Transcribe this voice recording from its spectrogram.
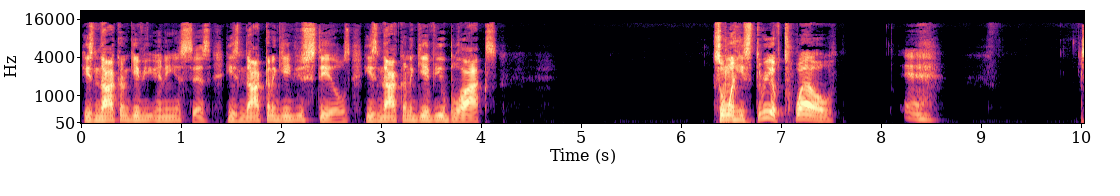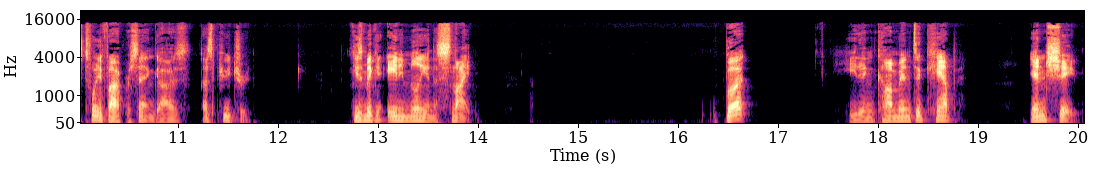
He's not going to give you any assists. He's not going to give you steals. He's not going to give you blocks. So when he's 3 of 12, eh, it's 25%, guys. That's putrid. He's making 80 million a snipe. But he didn't come into camp in shape.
